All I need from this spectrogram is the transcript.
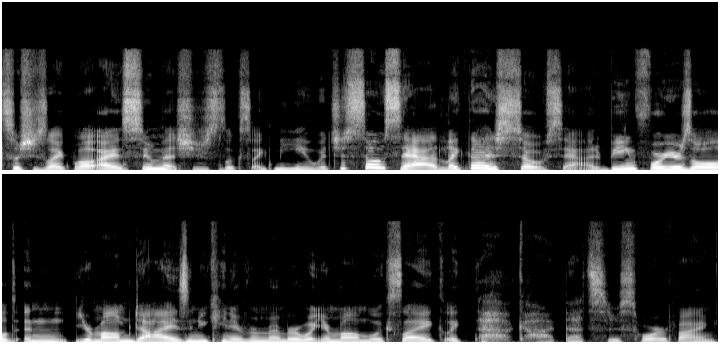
so she's like, Well, I assume that she just looks like me, which is so sad. Like, that is so sad. Being four years old and your mom dies and you can't even remember what your mom looks like. Like, oh, God, that's just horrifying.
